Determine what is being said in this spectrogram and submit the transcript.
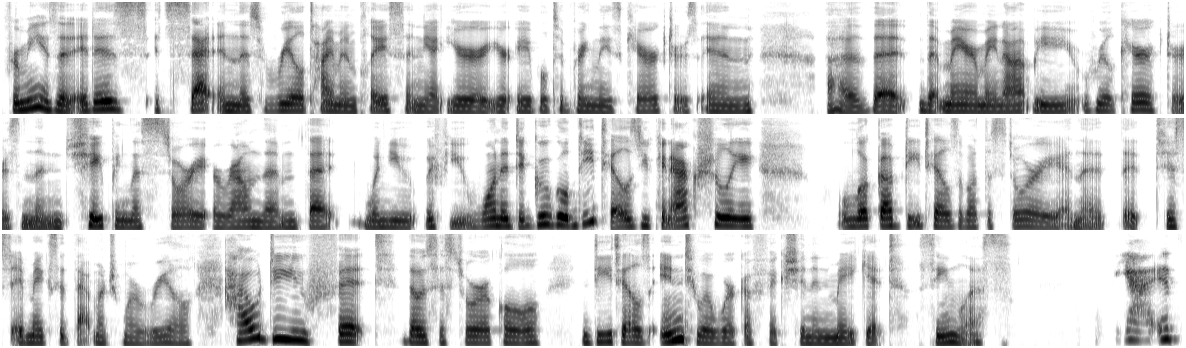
for me is that it is it's set in this real time and place and yet you're you're able to bring these characters in uh, that that may or may not be real characters and then shaping this story around them that when you if you wanted to google details you can actually look up details about the story and that it just it makes it that much more real. How do you fit those historical details into a work of fiction and make it seamless? Yeah it's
